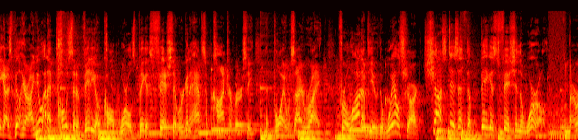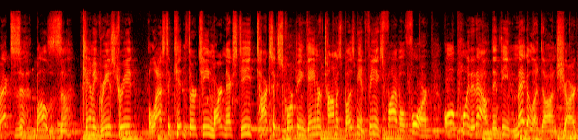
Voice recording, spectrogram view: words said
Hey guys, Bill here. I knew when I posted a video called World's Biggest Fish that we're going to have some controversy, and boy, was I right. For a lot of you, the whale shark just isn't the biggest fish in the world. Barex Balza, Tammy Greenstreet, Elastic Kitten 13, Martin XD, Toxic Scorpion Gamer, Thomas Busby, and Phoenix 504 all pointed out that the Megalodon shark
